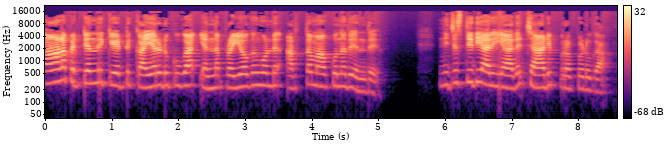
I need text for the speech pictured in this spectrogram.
കാള പെറ്റെന്ന് കേട്ട് കയറെടുക്കുക എന്ന പ്രയോഗം കൊണ്ട് അർത്ഥമാക്കുന്നത് എന്ത്? നിജസ്ഥിതി അറിയാതെ ചാടി പുറപ്പെടുക.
